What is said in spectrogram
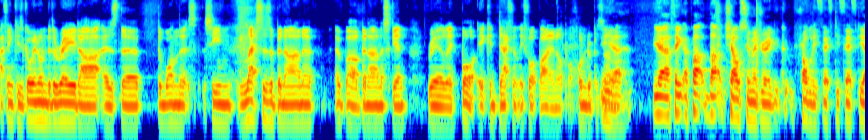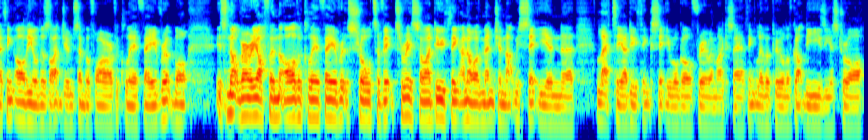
I think, is going under the radar as the the one that's seen less as a banana, uh, well, banana skin, really. But it could definitely foot Bayern up hundred percent. Yeah. Yeah, I think apart that Chelsea Madrid probably 50-50. I think all the others, like Jim said before, are a clear favourite, but it's not very often that all the clear favourites stroll to victory. So I do think I know I've mentioned that with City and uh, Letty. I do think City will go through, and like I say, I think Liverpool have got the easiest draw.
